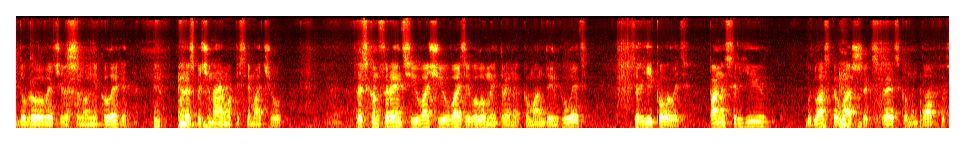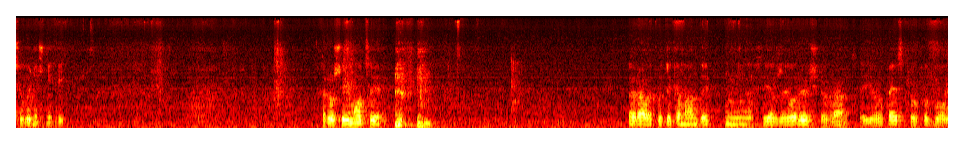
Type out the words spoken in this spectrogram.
Доброго вечора, шановні колеги. Ми розпочинаємо після матчу прес-конференцію. Вашій увазі головний тренер команди Інгулець Сергій Ковалець. Пане Сергію, будь ласка, ваш експрес-коментар по сьогоднішній грі. Хороші емоції. Грали проти команди. Я вже говорив, що грант європейського футболу,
